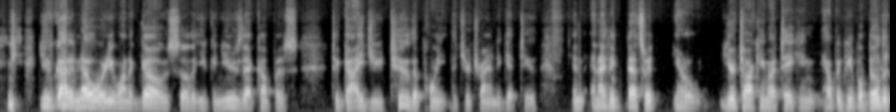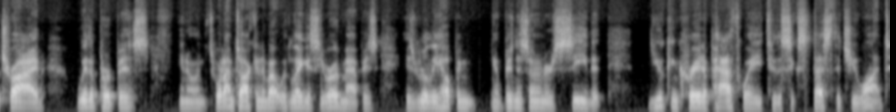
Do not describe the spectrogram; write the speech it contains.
you've got to know where you want to go so that you can use that compass to guide you to the point that you're trying to get to. And and i think that's what you know you're talking about taking helping people build a tribe with a purpose you know and it's what i'm talking about with legacy roadmap is is really helping you know business owners see that you can create a pathway to the success that you want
